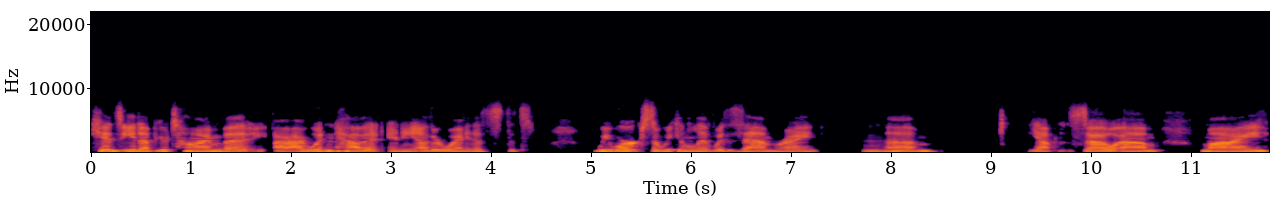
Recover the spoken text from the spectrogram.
kids eat up your time, but I, I wouldn't have it any other way. That's that's we work so we can live with them, right? Mm-hmm. Um, yep. So um, my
